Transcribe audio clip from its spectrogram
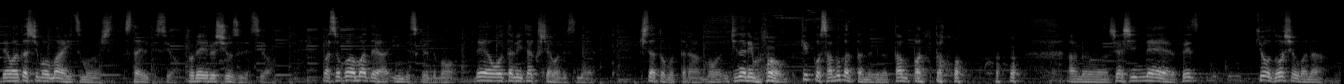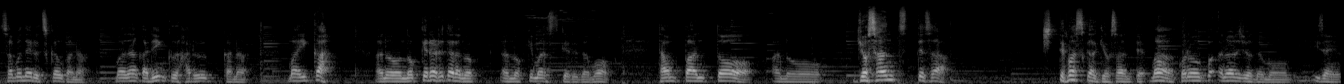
で私もまあいつものスタイルですよ、トレイルシューズですよ。まあ、そこはまだいいんですけれども。で大谷拓ちゃんはですね来たと思ったらもういきなりもう結構寒かったんだけど短パンと。あの写真ねフェイス今日どうしようかな。サムネイル使うかな。まあなんかリンク貼るかな。まあいいか。あの乗っけられたらの乗っけますけれども短パンとあの魚山つってさ知ってますか？魚山って。まあこのラジオでも以前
